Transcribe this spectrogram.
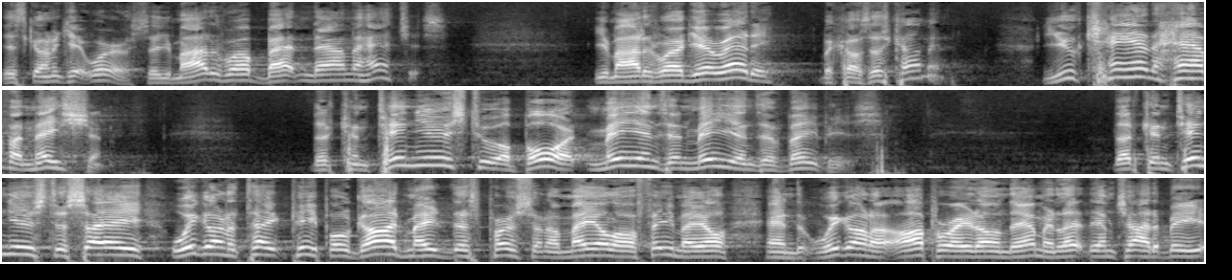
It's going to get worse. So you might as well batten down the hatches. You might as well get ready because it's coming. You can't have a nation that continues to abort millions and millions of babies that continues to say, we're going to take people, God made this person a male or a female, and we're going to operate on them and let them try to be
